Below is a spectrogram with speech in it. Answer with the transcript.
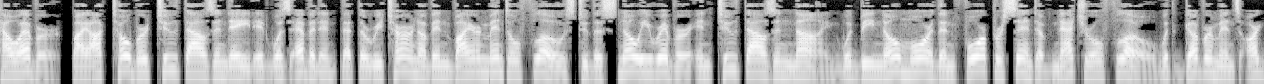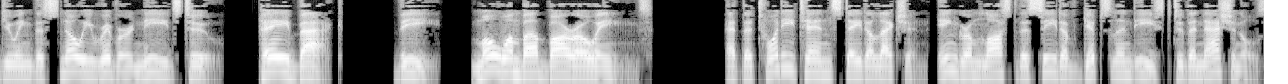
However, by October 2008 it was evident that the return of environmental flows to the Snowy River in 2009 would be no more than 4% of natural flow with governments arguing the Snowy River needs to pay back the Mowamba borrowings at the 2010 state election, Ingram lost the seat of Gippsland East to the Nationals.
